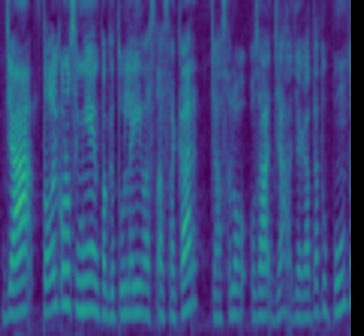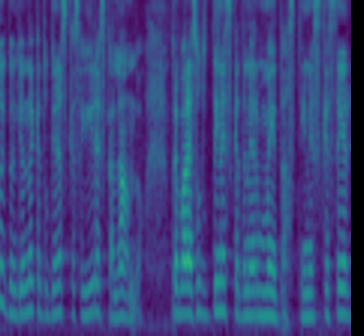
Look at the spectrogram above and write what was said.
ya todo el conocimiento que tú le ibas a sacar, ya se lo, o sea, ya llegaste a tu punto y tú entiendes que tú tienes que seguir escalando. Pero para eso tú tienes que tener metas, tienes que ser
